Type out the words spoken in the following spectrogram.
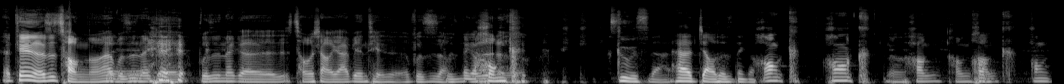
那 天鹅是虫哦，它不是那个，不是那个丑小鸭变天鹅，不是哦，不是那个 honk goose 啊，它的叫声是那个 honk honk，嗯 honk honk honk honk，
